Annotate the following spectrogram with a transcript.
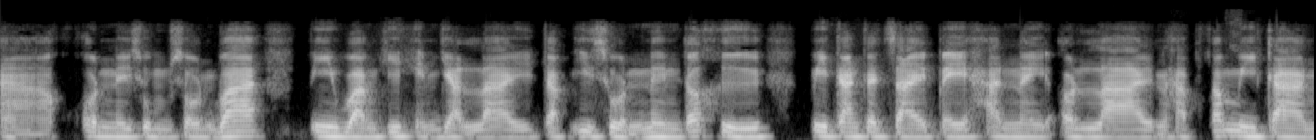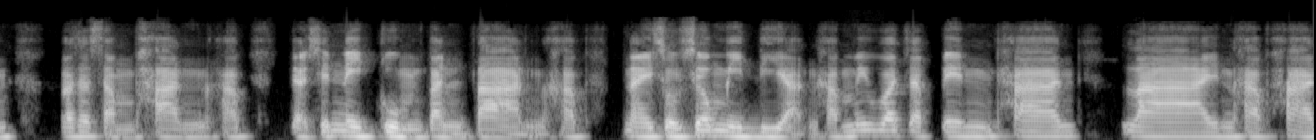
หาคนในชุมชนว่ามีความคิดเห็นอย่างไร กับอีกส่วนหนึ่งก็คือมีการกระจายไปทันในออนไลน์นะครับ ก็มีการประชาสัมพันธ์นะครับอย่างเช่นในกลุ่มต่างๆนะครับในโซเชียลมีเดียนะครับไม่ว่าจะเป็นทางไลน์นะครับทาง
